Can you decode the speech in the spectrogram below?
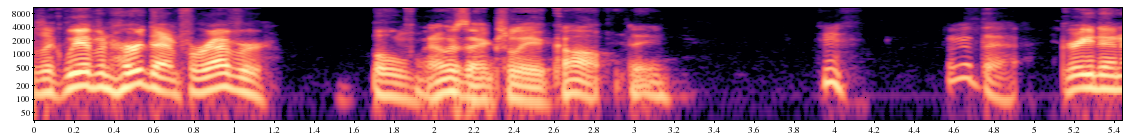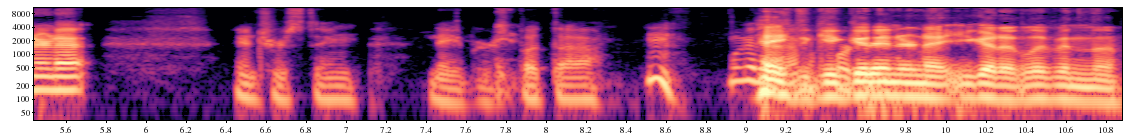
I was like, we haven't heard that in forever. Boom. That was actually a cop, dude. Look at that. Great internet. Interesting neighbors. But uh hmm, look at Hey, that. to I'm get good internet, you got to live in the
